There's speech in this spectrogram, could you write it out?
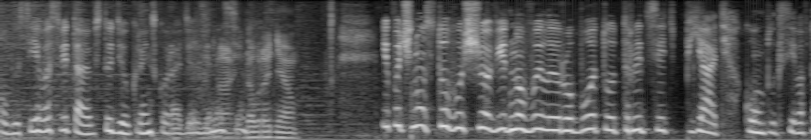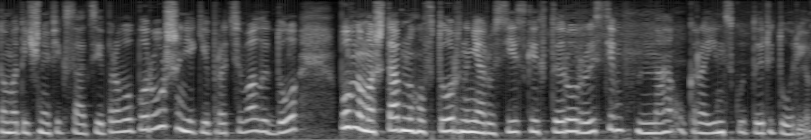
області. Я вас вітаю в студії Українського радіо Вінниці. Доброго дня. І почну з того, що відновили роботу 35 комплексів автоматичної фіксації правопорушень, які працювали до повномасштабного вторгнення російських терористів на українську територію.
